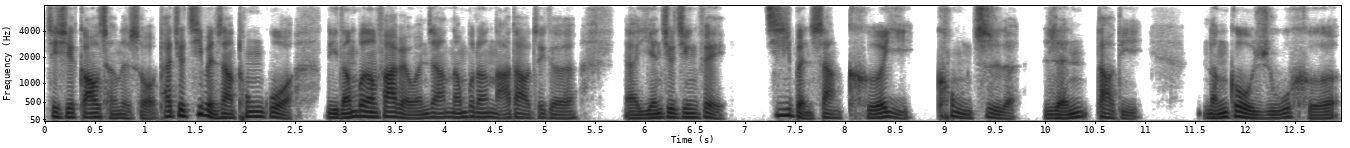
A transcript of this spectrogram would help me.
这些高层的时候，他就基本上通过你能不能发表文章，能不能拿到这个呃研究经费。基本上可以控制的人到底能够如何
